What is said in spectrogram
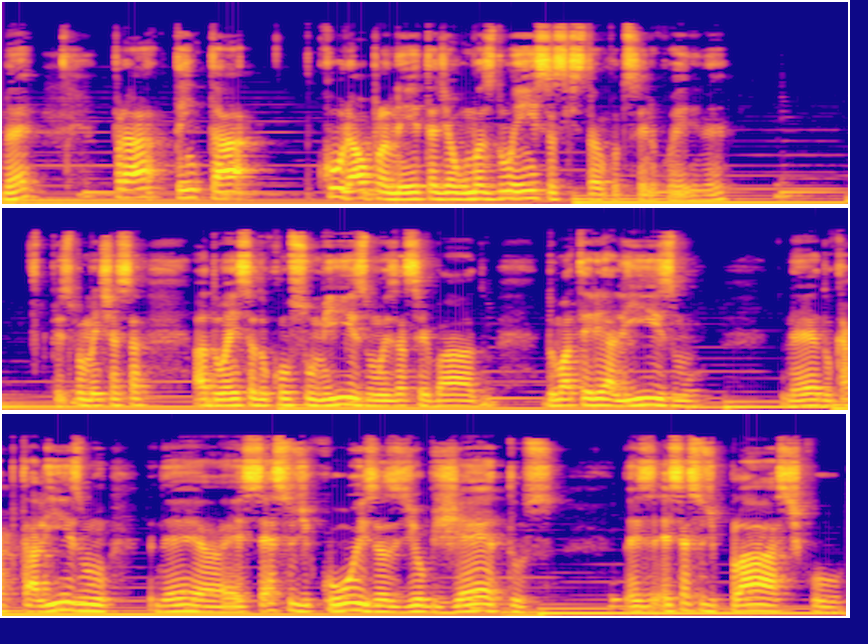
né, para tentar curar o planeta de algumas doenças que estão acontecendo com ele, né? Principalmente essa a doença do consumismo exacerbado, do materialismo, né, do capitalismo, né, excesso de coisas, de objetos, excesso de plástico,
